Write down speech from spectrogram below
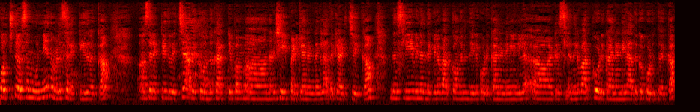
കുറച്ച് ദിവസം മുന്നേ നമ്മൾ സെലക്ട് ചെയ്ത് വെക്കാം. സെലക്ട് ചെയ്ത് വെച്ച് അതൊക്കെ ഒന്ന് കറക്റ്റ് ഇപ്പം എന്താണ് ഷേപ്പ് അടിക്കാനുണ്ടെങ്കിൽ അതൊക്കെ അടിച്ച് വെക്കാം. പിന്നെ സ്ലീവിന് എന്തെങ്കിലും വർക്കോ അങ്ങനെ എന്തെങ്കിലും കൊടുക്കാനുണ്ടെങ്കിൽ ഡ്രസ്സിൽ എന്തെങ്കിലും വർക്ക് കൊടുക്കാനുണ്ടെങ്കിൽ അതൊക്കെ കൊടുത്ത് വെക്കാം.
